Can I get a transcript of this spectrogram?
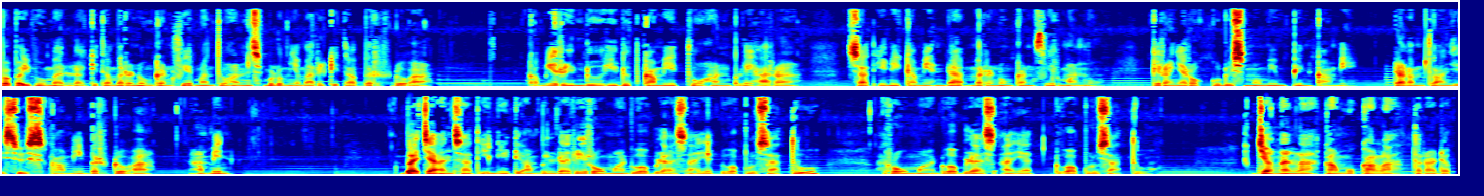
Bapak Ibu, marilah kita merenungkan firman Tuhan sebelumnya mari kita berdoa. Kami rindu hidup kami Tuhan pelihara, saat ini kami hendak merenungkan firman-Mu. Kiranya roh kudus memimpin kami. Dalam Tuhan Yesus kami berdoa. Amin. Bacaan saat ini diambil dari Roma 12 ayat 21, Roma 12 ayat 21. Janganlah kamu kalah terhadap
